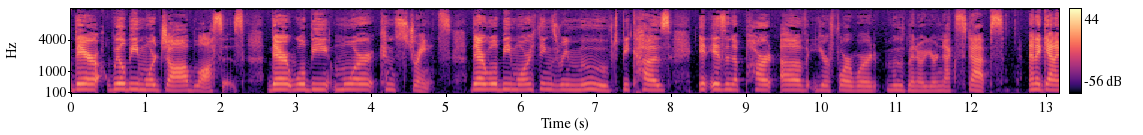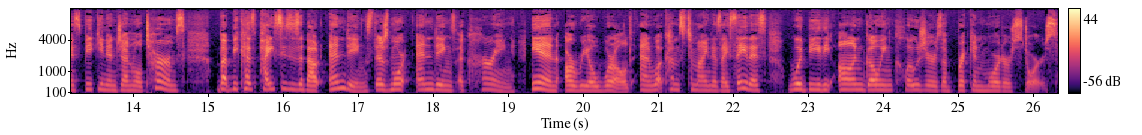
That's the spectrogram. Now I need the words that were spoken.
there will be more job losses. There will be more constraints. There will be more things removed because it isn't a part of your forward movement or your next steps. And again, I'm speaking in general terms, but because Pisces is about endings, there's more endings occurring in our real world. And what comes to mind as I say this would be the ongoing closures of brick and mortar stores.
